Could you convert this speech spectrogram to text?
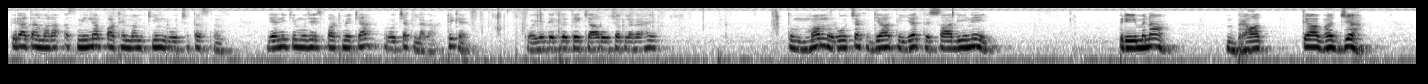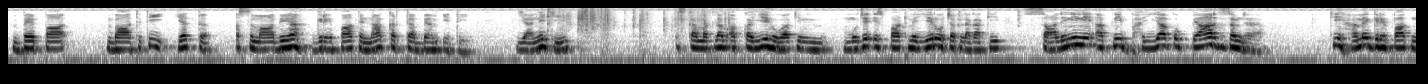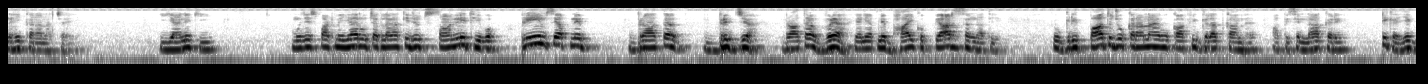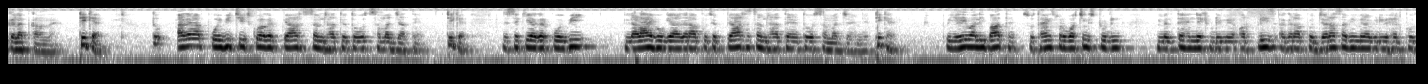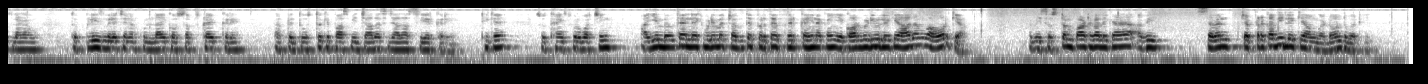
फिर आता हमारा अस्मीना है मम किम रोचतस्तम। यानी कि मुझे इस पाठ में क्या रोचक लगा? ठीक है? तो ये देख लेते हैं क्या रोचक लगा है। तो मम रोचक ज्ञात यत शालिने प्रेमना भ्रात्याभज्य बातती यत अस्माभिः गृहपात न कर्तव्यम इति। यानी कि इसका मतलब आपका ये हुआ कि मुझे इस पाठ में ये रोचक लगा कि शालिनी ने अपनी भैया को प्यार से समझाया कि हमें गृहपात नहीं कराना चाहिए। यानी कि मुझे इस पाठ में यह रोचक लगा कि जो सानली थी, वो प्रेम से अपने भ्रातर ब्रिज भ्रातर व्रय, यानी अपने भाई को प्यार से समझाती है। तो गृहपात जो कराना है, वो काफ़ी गलत काम है। आप इसे ना करें। ठीक है, ये गलत काम है। ठीक है? तो अगर आप कोई भी चीज़ को अगर प्यार से समझाते हो तो वो समझ जाते हैं। ठीक है? जैसे कि अगर कोई भी लड़ाई हो गया, अगर आप उसे प्यार से समझाते हैं तो वो समझ जाएँगे। ठीक है? तो यही वाली बात है। So thanks for watching student मिलते हैं नेक्स्ट वीडियो में। और प्लीज़ अगर आपको ज़रा सा भी मेरा वीडियो हेल्पफुल लगा हो तो प्लीज़ मेरे चैनल को लाइक और सब्सक्राइब करें। अपने दोस्तों के पास भी ज़्यादा से ज़्यादा शेयर करें। ठीक है? सो थैंक्स फॉर वॉचिंग आइए मिलते हैं नेक्स्ट वीडियो में। चलते फिरते फिर कहीं ना कहीं एक और वीडियो लेके आ जाऊँगा। और क्या? अभी सिस्टम पार्ट का लेके आया। अभी सेवन चैप्टर का भी लेके आऊँगा। Don't worry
